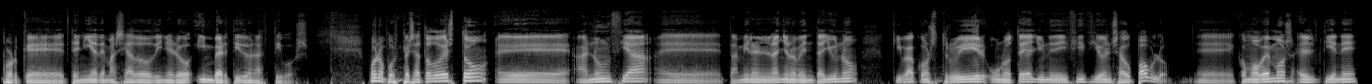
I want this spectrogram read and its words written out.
porque tenía demasiado dinero invertido en activos. Bueno, pues pese a todo esto, eh, anuncia eh, también en el año 91 que iba a construir un hotel y un edificio en Sao Paulo. Eh, como vemos, él tiene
